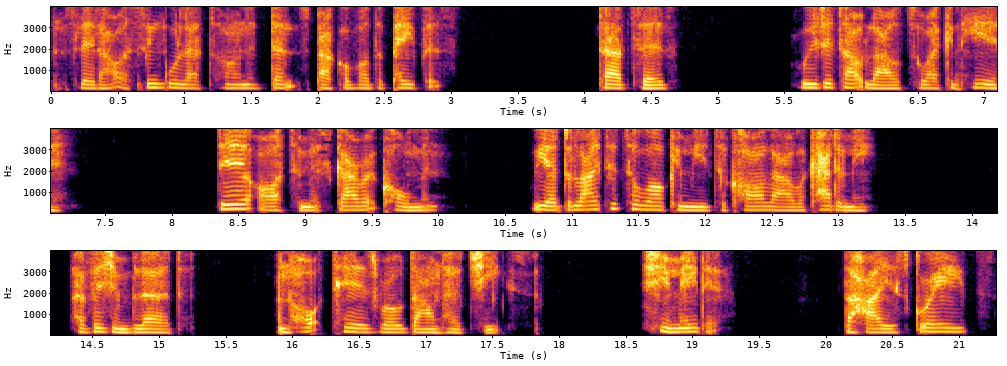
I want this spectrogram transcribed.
and slid out a single letter on a dense pack of other papers. Dad said, Read it out loud so I can hear. Dear Artemis Garrett Coleman, we are delighted to welcome you to Carlisle Academy. Her vision blurred, and hot tears rolled down her cheeks. She made it the highest grades,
